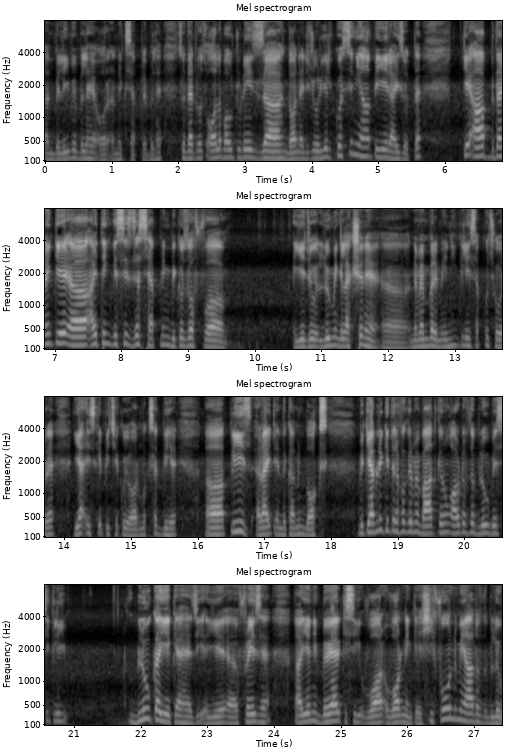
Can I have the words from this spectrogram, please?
अनबिलीवेबल है और अनएक्सेप्टेबल है। So that was all about today's Dawn editorial question यहाँ पे ये राइज होता है कि आप बताएँ कि I think this is just happening because of ये जो लूमिंग इलेक्शन है नवंबर में, इन्हीं के लिए सब कुछ हो रहा है, या इसके पीछे कोई और मकसद भी है? Please write in the comment box vocabulary की तरफ़ अगर मैं बात करूँ out of the blue basically blue का ये क्या है जी, ये फ्रेज़ है। यानी बगैर किसी वार्निंग के she phone me out of the blue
